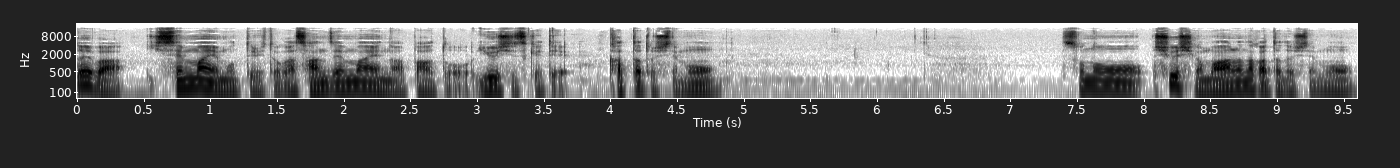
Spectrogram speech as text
例えば1,000万円持ってる人が3,000万円のアパートを融資つけて買ったとしてもその収支が回らなかったとしても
